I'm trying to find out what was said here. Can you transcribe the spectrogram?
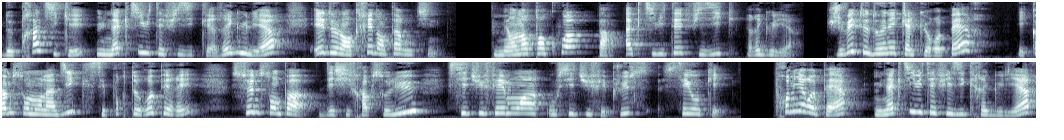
de pratiquer une activité physique régulière et de l'ancrer dans ta routine. Mais on entend quoi par activité physique régulière? Je vais te donner quelques repères, et comme son nom l'indique, c'est pour te repérer. Ce ne sont pas des chiffres absolus, si tu fais moins ou si tu fais plus, c'est ok. Premier repère, une activité physique régulière,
